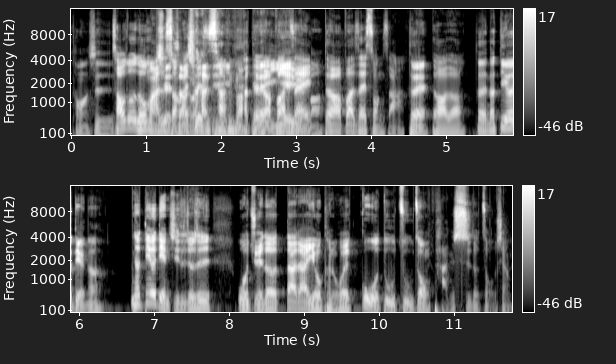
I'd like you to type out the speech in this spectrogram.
通常是操作多嘛是爽在券商嘛，对啊，营业员嘛，对啊，不然在爽啥？对，对啊，对啊。对，那第二点呢？那第二点其实就是。我觉得大家有可能会过度注重盘势的走向。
